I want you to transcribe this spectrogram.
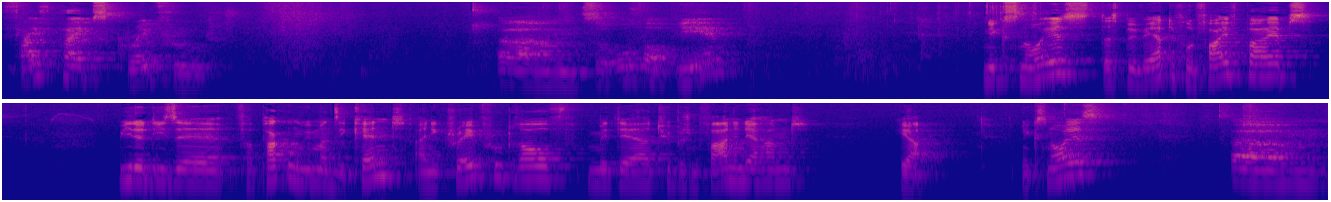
Five Pipes Grapefruit. Ähm, zur OVP. Nichts Neues, das Bewährte von Five Pipes. Wieder diese Verpackung, wie man sie kennt. Eine Grapefruit drauf mit der typischen Fahne in der Hand. Ja, nichts Neues. Ähm,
